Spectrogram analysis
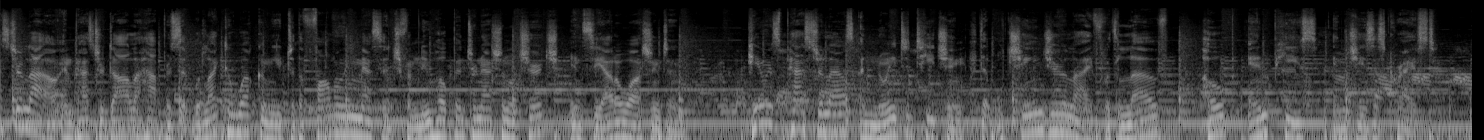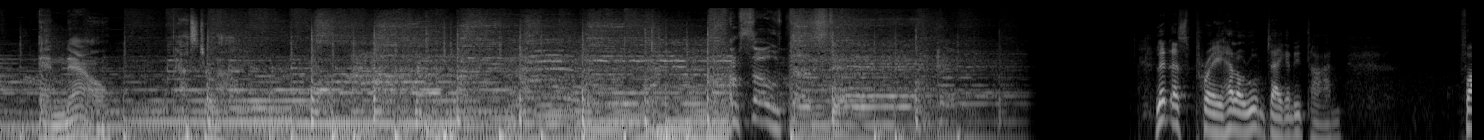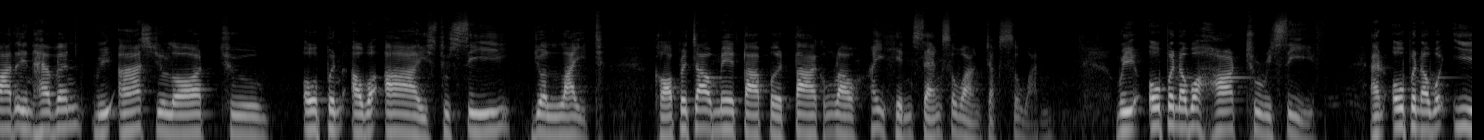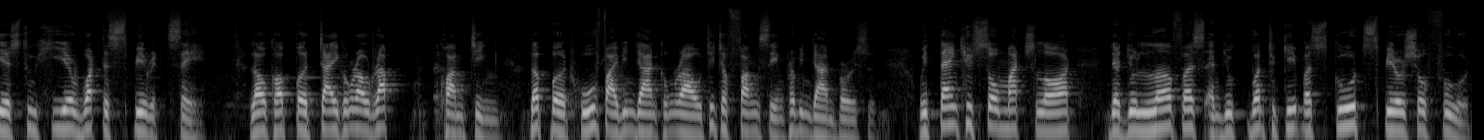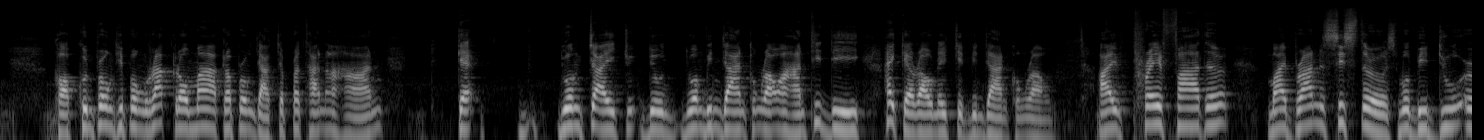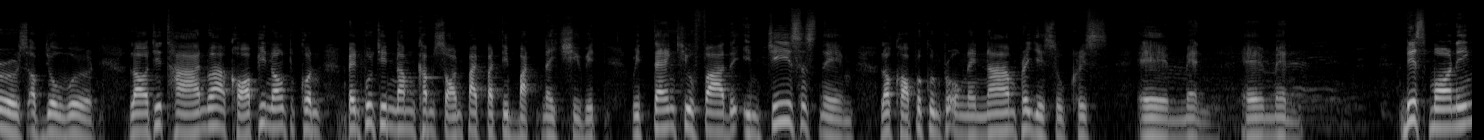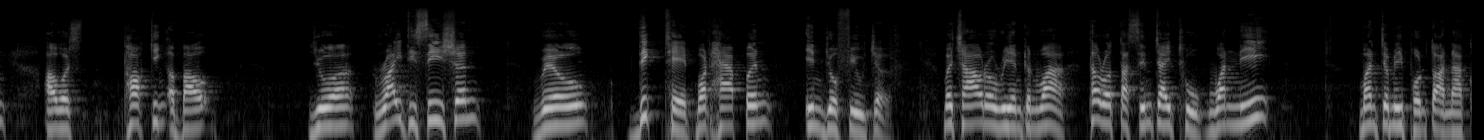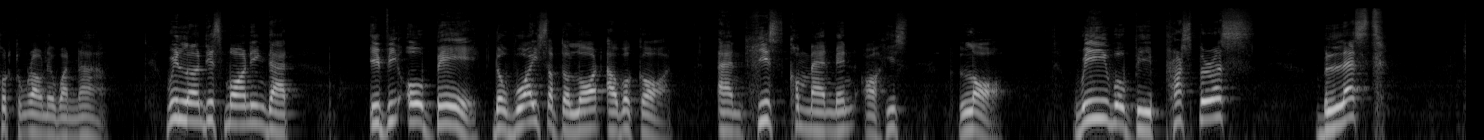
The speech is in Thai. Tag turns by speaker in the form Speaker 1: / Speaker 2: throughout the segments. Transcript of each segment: Speaker 1: Pastor Lau and Pastor Dala Haprasit would like to welcome you to the following message from New Hope International Church in Seattle, Washington. Here is Pastor Lau's anointed teaching that will change your life with love, hope, and peace in Jesus Christ. And now, Pastor Lau.
Speaker 2: I'm so thirsty.
Speaker 3: Let us pray ให้เราร่วมใจกันอธิษฐาน Father in heaven we ask you Lord to open our eyes to see your light ขอพระเจ้าเมตตาเปิดตาของเราให้เห็นแสงสว่างจากสวรรค์ We open our heart to receive and open our ears to hear what the Spirit say เราขอเปิดใจของเรารับความจริง และเปิดหูฝ่ายวิญญาณของเราที่จะฟังเสียงพระวิญญาณบริสุทธิ์ We thank you so much Lord that you love us and you want to give us good spiritual food ขอบคุณพระองค์ที่พระองค์รักเรามากและพระองค์อยากจะประทานอาหาร แก่ดวงใจดวงดวงวิญญาณของเราอาหารที่ดี ให้แก่เราในจิตวิญญาณของเรา I pray Father my brothers and sisters will be doers of your word เราอธิษฐานว่าขอพี่น้องทุกคนเป็นผู้ที่นำคำสอนไปปฏิบัติในชีวิต We thank you Father in Jesus name เราขอบพระคุณพระองค์ในนามพระเยซูคริสต์ Amen Amen This morning I was talking about your right decision will dictate what happen in your future เมื่อเช้าเราเรียนกันว่า ถ้าเราตัดสินใจถูกวันนี้ มันจะมีผลต่ออนาคตของเราในวันหน้า We learned this morning that if we obey the voice of the Lord our God and His commandment or His law we will be prosperous blessed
